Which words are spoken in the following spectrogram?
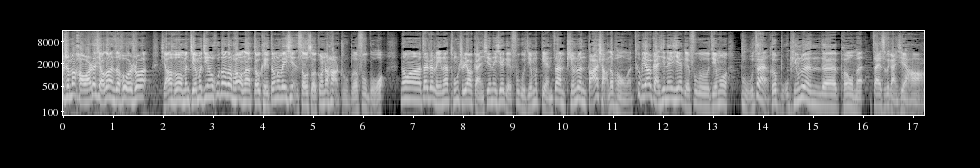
有什么好玩的小段子，或者说想要和我们节目进行互动的朋友呢，都可以登录微信搜索公众号“主播复古”。那么在这里呢，同时要感谢那些给复古节目点赞、评论、打赏的朋友们，特别要感谢那些给复古节目补赞和补评论的朋友们，再次的感谢哈。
